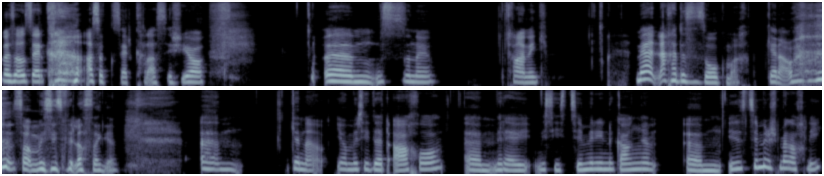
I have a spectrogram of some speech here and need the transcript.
Was auch sehr, also sehr krass ist, ja. Ähm, so eine, keine. Wir haben nachher das so gemacht. Genau. so muss ich es vielleicht sagen. Ähm, genau. Ja, wir sind dort angekommen. Ähm, wir, haben, wir sind ins Zimmer reingegangen. Ähm, unser Zimmer war mega klein,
